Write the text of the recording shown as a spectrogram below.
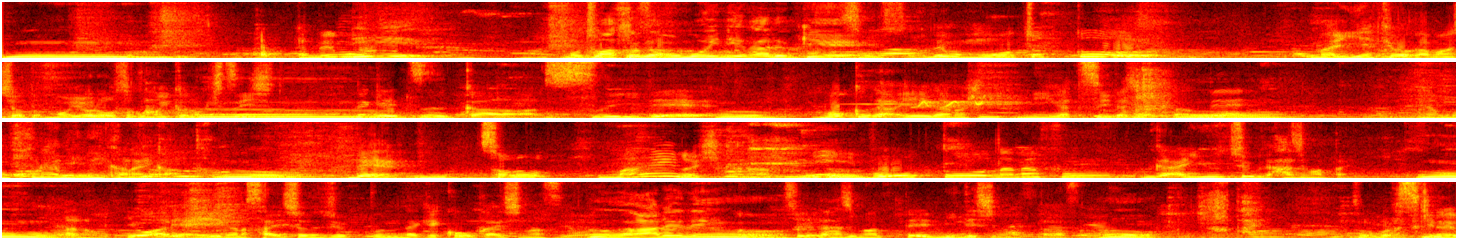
うん。でもでもうちょっとさ。まあその思い出があるけ。そうそう。でももうちょっとまあいいや今日は我慢しようと。もう夜遅くも行くのきついしと。うん。で月火水で、ん。僕が映画の日2月1日だったんで、うん。いやもうこれは見に行かないかんと、うん。でその前の日かな？に冒頭7分が YouTube で始まったんようん。あの要はあれや映画の最初の10分だけ公開しますよ、うんあれねうん。それが始まって見てしまったらさ、うん。そのほら好きな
